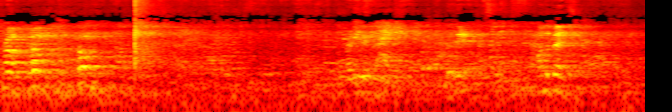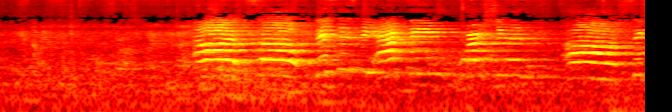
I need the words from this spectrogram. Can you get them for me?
Come, come, come. Right here. On the bench. Uh, so this is the acting portion of Six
